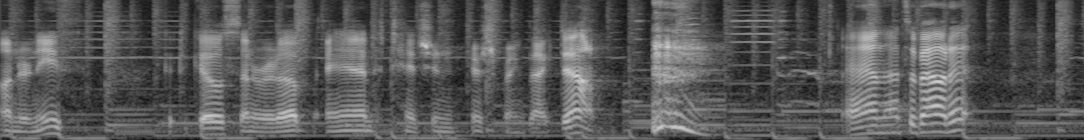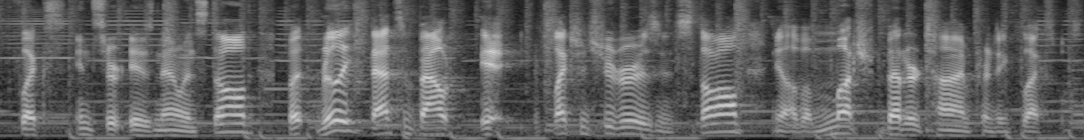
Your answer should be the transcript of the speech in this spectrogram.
underneath. Good to go, center it up, and tension your spring back down. and that's about it flex insert is now installed, but really that's about it. Your flex extruder is installed, you'll have a much better time printing flexibles.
